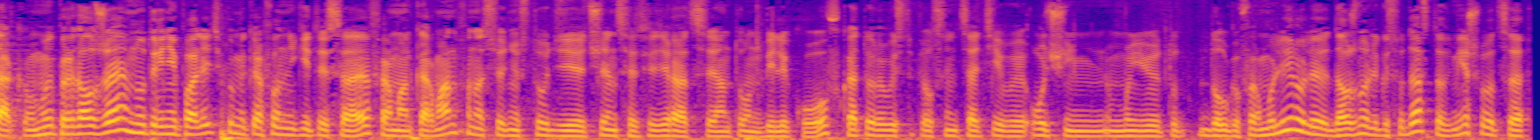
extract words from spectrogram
Так, мы продолжаем внутреннюю политику. Микрофон Никита Исаев, Роман Карманов. У нас сегодня в студии член Совет Федерации Антон Беляков, который выступил с инициативой, очень мы ее тут долго формулировали, должно ли государство вмешиваться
